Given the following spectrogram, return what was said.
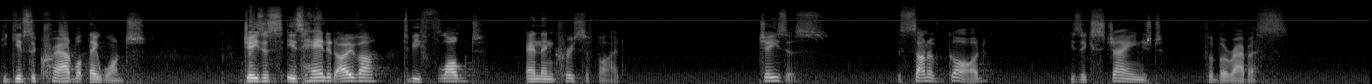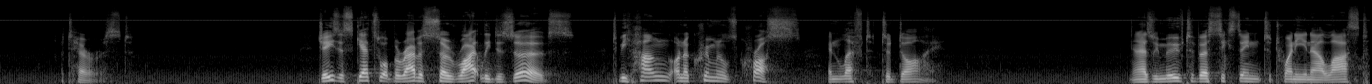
He gives the crowd what they want. Jesus is handed over to be flogged and then crucified. Jesus, the Son of God, is exchanged for Barabbas, a terrorist. Jesus gets what Barabbas so rightly deserves to be hung on a criminal's cross and left to die. And as we move to verse 16 to 20 in our last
